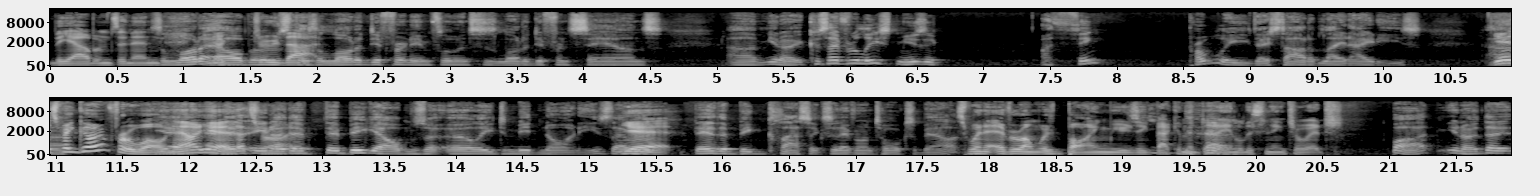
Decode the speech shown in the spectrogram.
the albums, and then There's a lot of you know, albums. Do that. There's a lot of different influences, a lot of different sounds. Um, you know, because they've released music. I think probably they started late '80s. Yeah, it's been going for a while now. Yeah, that's you right. know their, their big albums are early to mid '90s. They were Yeah. the, they're the big classics that everyone talks about. it's when everyone was buying music back in the day and listening to it. But you know they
